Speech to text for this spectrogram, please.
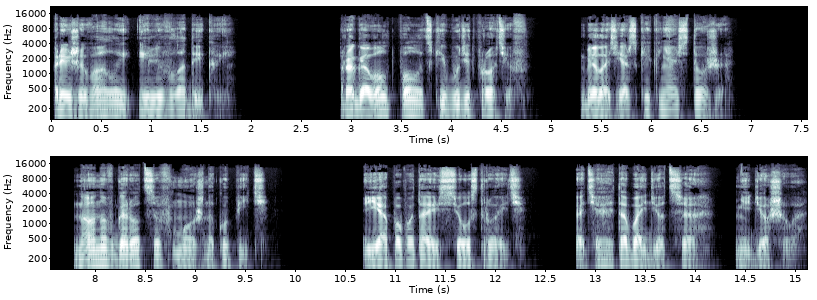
приживалой или владыкой. Роговолт Полоцкий будет против, Белозерский князь тоже. Но новгородцев можно купить. Я попытаюсь все устроить, хотя это обойдется недешево.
